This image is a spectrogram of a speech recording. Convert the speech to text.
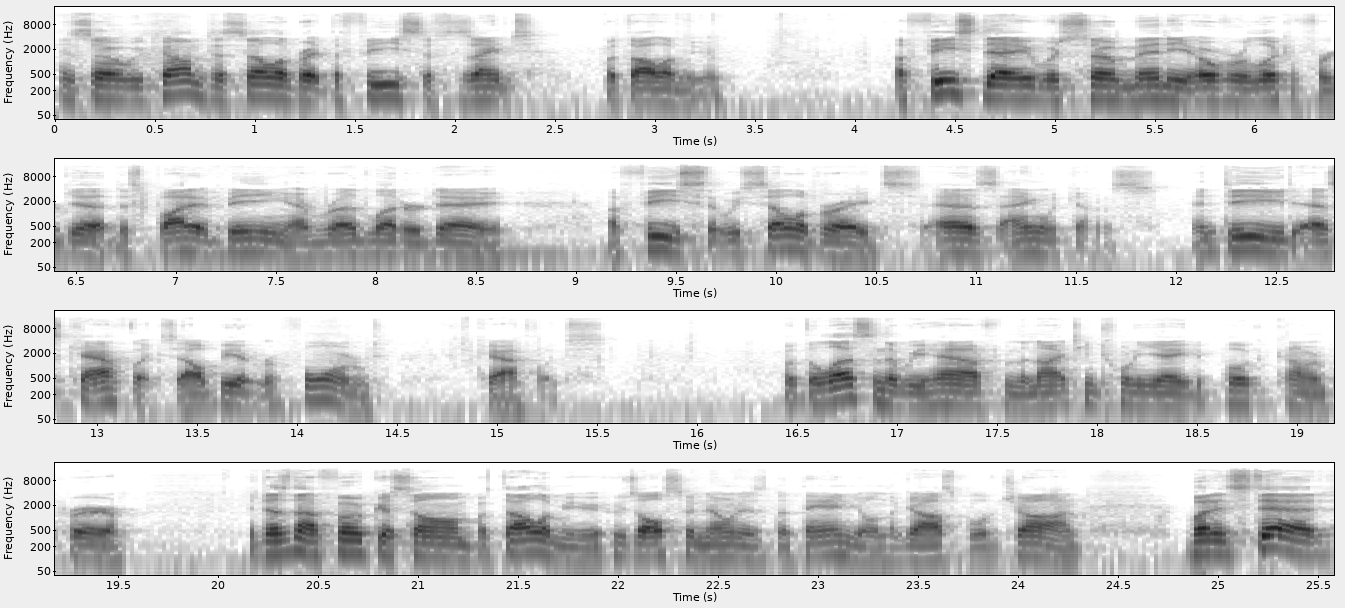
And so we come to celebrate the feast of Saint Bartholomew, a feast day which so many overlook and forget, despite it being a red letter day, a feast that we celebrate as Anglicans, indeed as Catholics, albeit Reformed Catholics. But the lesson that we have from the 1928 Book of Common Prayer, it does not focus on Bartholomew, who's also known as Nathaniel in the Gospel of John, but instead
